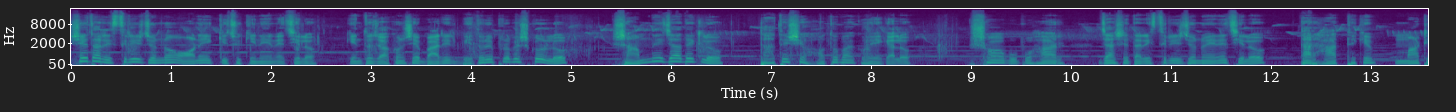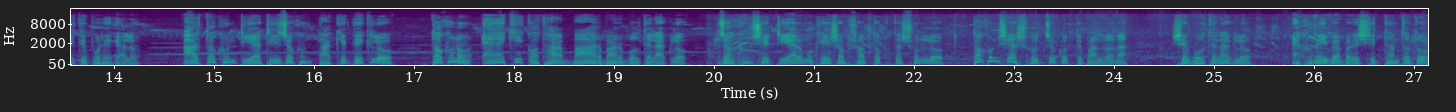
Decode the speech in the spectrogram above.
সে তার স্ত্রীর জন্য অনেক কিছু কিনে এনেছিল। কিন্তু যখন সে বাড়ির ভেতরে প্রবেশ করল, সামনে যা দেখল, তাতে সে হতবাক হয়ে গেল। সব উপহার যা সে তার স্ত্রীর জন্য এনেছিল, তার হাত থেকে মাটিতে পড়ে গেল। আর তখন টিয়াটি যখন তাকে দেখল তখনও একই কথা বারবার বলতে লাগল। যখন সে টিয়ার মুখে এসব সত্য কথা শুনল, তখন সে আর সহ্য করতে পারল না। সে বলতে লাগল, এখন এই ব্যাপারে সিদ্ধান্ত তো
